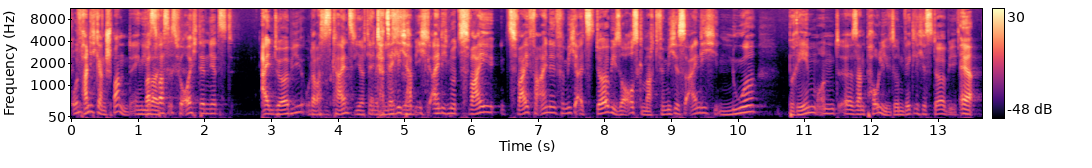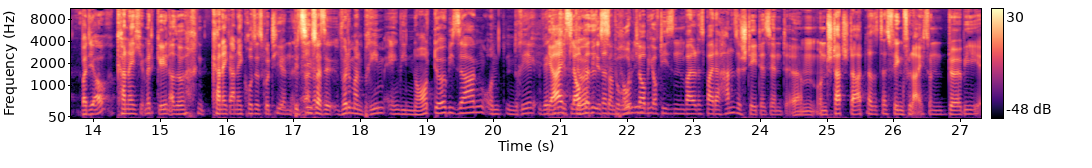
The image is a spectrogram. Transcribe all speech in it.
Und? Fand ich ganz spannend. Irgendwie, Was, was ist für euch denn jetzt ein Derby oder was ist keins? Je nachdem, welche Tatsächlich habe ich eigentlich nur zwei, zwei Vereine für mich als Derby so ausgemacht. Für mich ist eigentlich nur Bremen und äh, St. Pauli so ein wirkliches Derby. Ja. Bei dir auch? Kann ich mitgehen, also kann ich gar nicht groß diskutieren. Beziehungsweise würde man Bremen irgendwie Nordderby sagen und ein re ja, ich glaube, Derby das, ist das beruht, glaube ich, auf diesen, weil das beide Hansestädte sind ähm, und Stadtstaaten, dass es deswegen vielleicht so ein Derby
